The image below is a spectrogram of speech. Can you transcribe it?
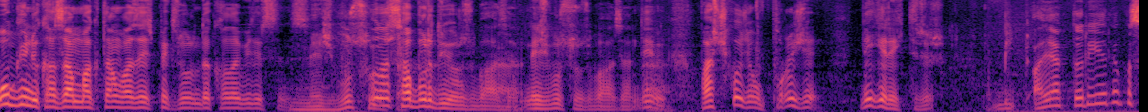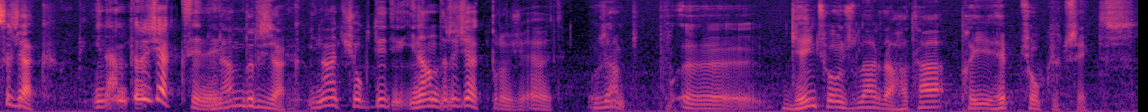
O günü kazanmaktan vazgeçmek zorunda kalabilirsiniz. Mecbursunuz. Buna sabır diyoruz bazen. Mecbursunuz bazen değil mi? Başka hocam proje ne gerektirir? Bir ayakları yere basacak. inandıracak seni. İnandıracak. İnanç yok dedi, inandıracak proje evet. Hocam e, genç oyuncularda hata payı hep çok yüksektir.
